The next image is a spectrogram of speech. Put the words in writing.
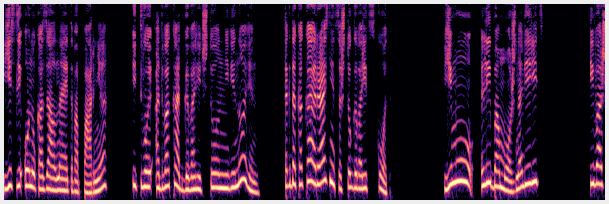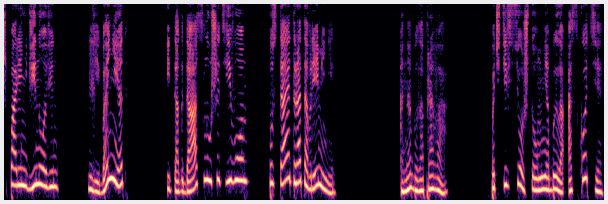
Если он указал на этого парня, и твой адвокат говорит, что он невиновен, тогда какая разница, что говорит Скотт? Ему либо можно верить, и ваш парень виновен, либо нет. И тогда слушать его пустая трата времени. Она была права. Почти все, что у меня было о Скотте,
